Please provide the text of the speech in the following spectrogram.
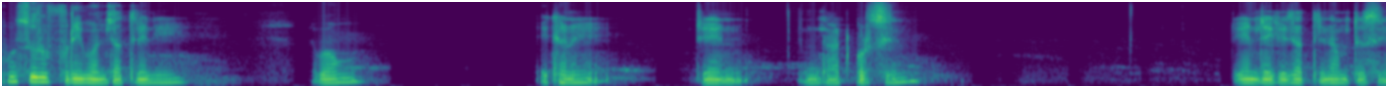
প্রচুর পরিমাণ যাত্রী নিয়ে এবং এখানে ট্রেন ঘাট করছে। ট্রেন থেকে যাত্রী নামতেছে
